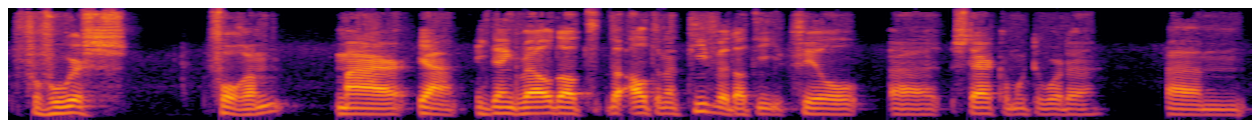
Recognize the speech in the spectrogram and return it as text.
vervoersvorm. Maar ja, ik denk wel dat de alternatieven dat die veel uh, sterker moeten worden um,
